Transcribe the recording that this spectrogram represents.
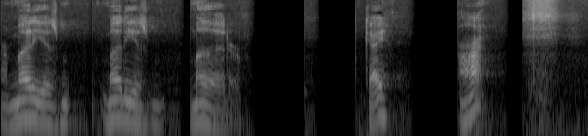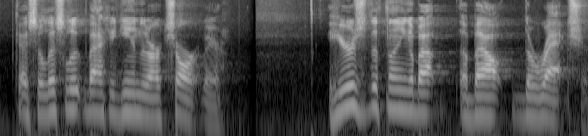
Or muddy as muddy as mud or Okay? All right. Okay, so let's look back again at our chart there. Here's the thing about about the rapture.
